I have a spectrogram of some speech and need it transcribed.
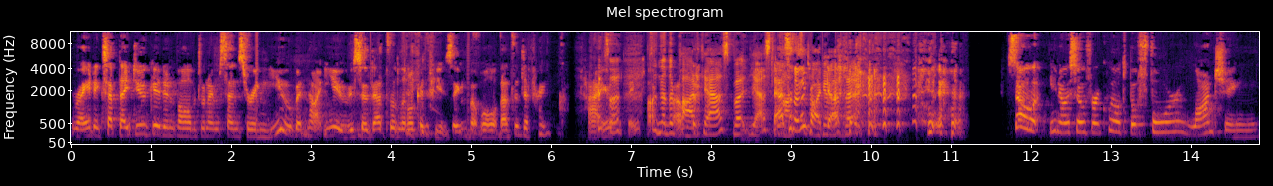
right? Except I do get involved when I'm censoring you, but not you. So that's a little confusing. but well, that's a different time. That's, a, another about. podcast. But yes, that's another podcast. So, you know, so for Quilt, before launching,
